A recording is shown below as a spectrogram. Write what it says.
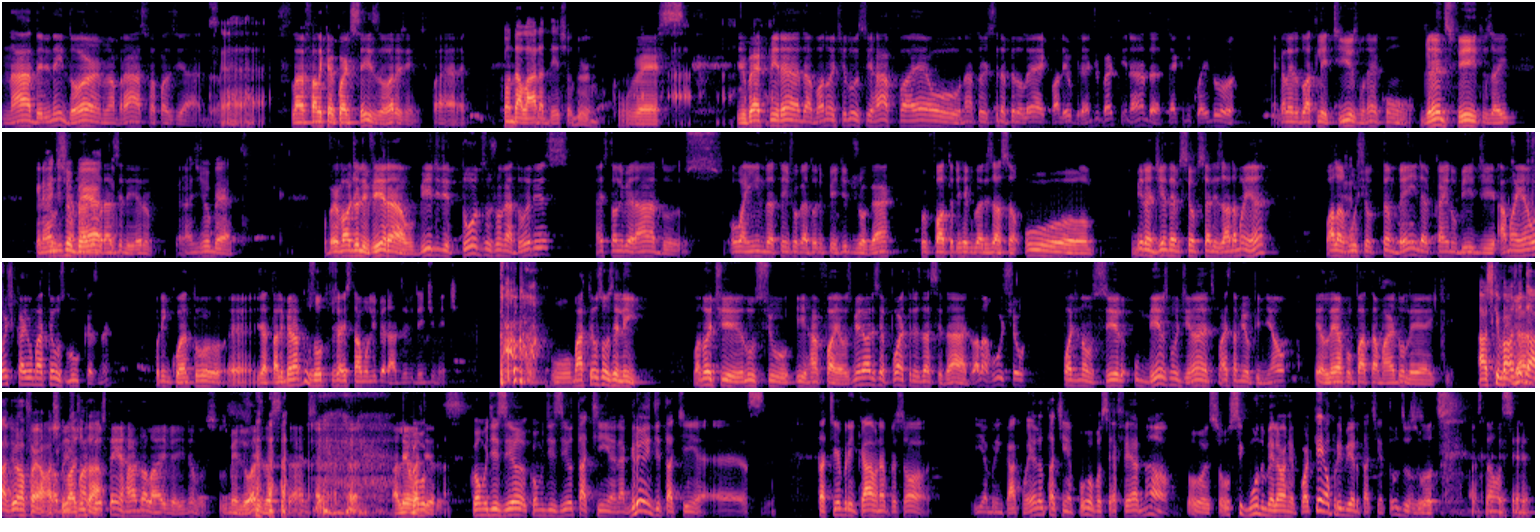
Nada, ele nem dorme. Um abraço, rapaziada. É. Flávio fala que acorda seis horas, gente. Para. Quando a Lara deixa, eu durmo. Conversa. Gilberto Miranda, boa noite, Lúcio. Rafael, na torcida pelo leque. Valeu, grande Gilberto Miranda, técnico aí do, da galera do atletismo, né? Com grandes feitos aí. Grande Gilberto. brasileiro. Grande Gilberto. Roberval de Oliveira, o bid de todos os jogadores estão liberados ou ainda tem jogador impedido de jogar por falta de regularização. O Mirandinha deve ser oficializado amanhã. O Alan é. Ruschel também deve cair no bid amanhã. Hoje caiu o Matheus Lucas, né? Por enquanto é, já está liberado. Os outros já estavam liberados, evidentemente. O Matheus Ozelin. Boa noite, Lúcio e Rafael. Os melhores repórteres da cidade. O Alan Ruschel pode não ser o mesmo de antes, mas, na minha opinião, eleva o patamar do leque. Acho que vai Obrigado. ajudar, viu, Rafael? Acho Talvez que vai ajudar. O Matheus tem errado a live aí, né, Lúcio? Os melhores da cidade. Valeu, como, Matheus. Como dizia, como dizia o Tatinha, né? Grande Tatinha. É, Tatinha brincava, né, pessoal? Ia brincar com ele, o Tatinha, pô, você é fera. Não, tô, eu sou o segundo melhor repórter. Quem é o primeiro, Tatinha? Todos os, os outros. outros. Nós estamos assim.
